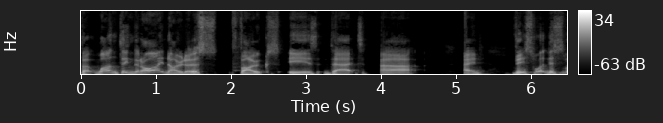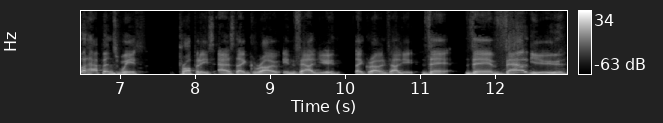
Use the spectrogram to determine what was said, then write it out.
but one thing that I notice, folks, is that, uh, and this what this is what happens with properties as they grow in value. They grow in value. Their their value,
